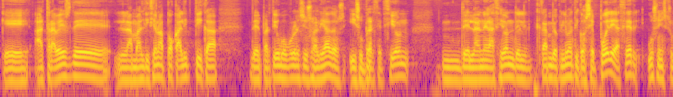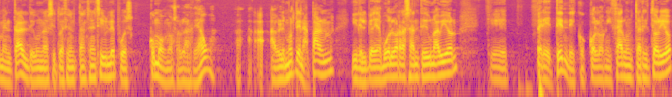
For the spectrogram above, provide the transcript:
que a través de la maldición apocalíptica del Partido Popular y sus aliados y su percepción de la negación del cambio climático se puede hacer uso instrumental de una situación tan sensible, pues ¿cómo vamos a hablar de agua? Hablemos de Napalm y del vuelo rasante de un avión que pretende colonizar un territorio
